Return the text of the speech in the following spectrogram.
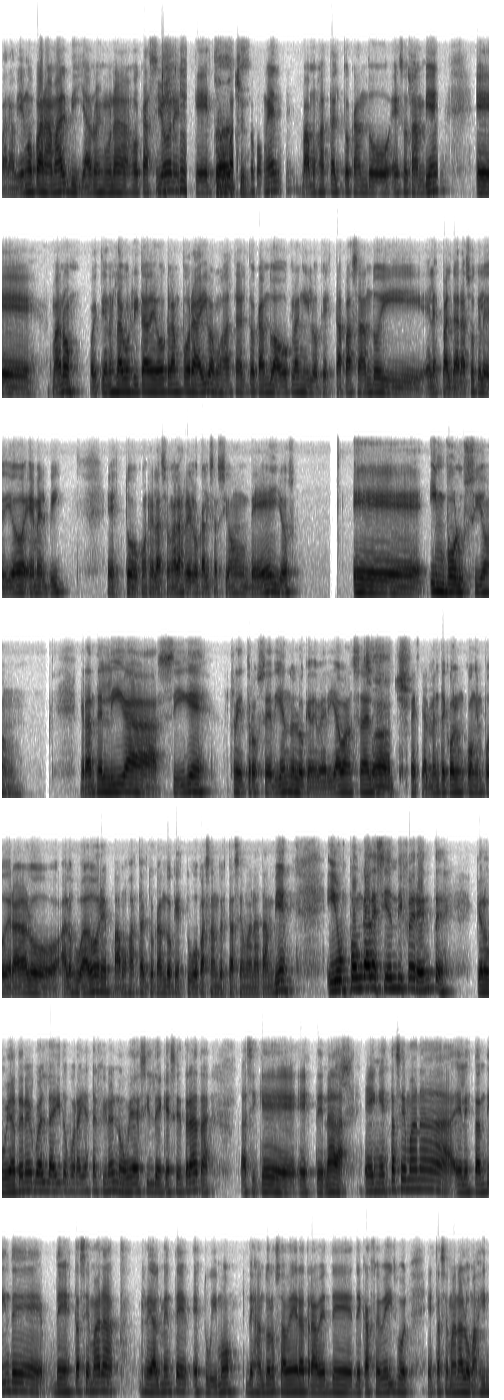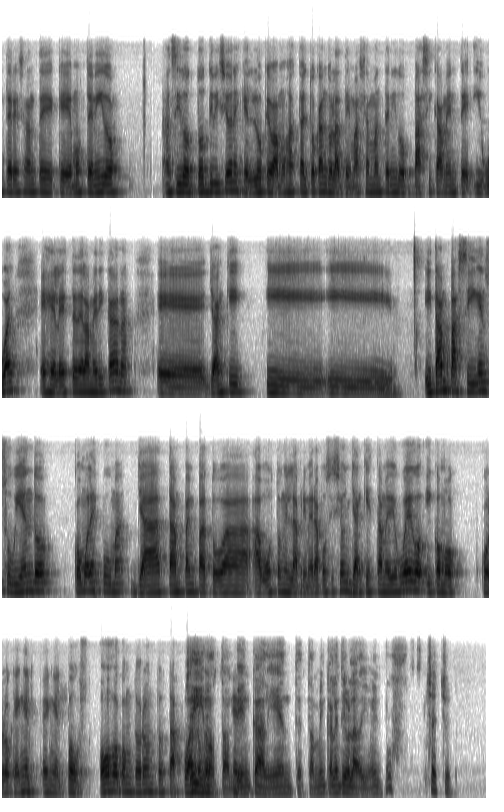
para bien o para mal, villano en unas ocasiones, que pasando con él. Vamos a estar tocando eso también. Eh, mano, hoy tienes la gorrita de Oakland por ahí, vamos a estar tocando a Oakland y lo que está pasando y el espaldarazo que le dio MLB esto con relación a la relocalización de ellos. Eh, involución. Grandes Ligas sigue retrocediendo en lo que debería avanzar, especialmente con, empoderar a, los jugadores. Vamos a estar tocando qué estuvo pasando esta semana también. Y un póngale 100 diferente, que lo voy a tener guardadito por ahí hasta el final, no voy a decir de qué se trata. Así que, este, nada, en esta semana, el standing de, esta semana realmente estuvimos dejándolo saber a través de, de Café Béisbol. Esta semana lo más interesante que hemos tenido han sido dos divisiones, que es lo que vamos a estar tocando. Las demás se han mantenido básicamente igual. Es el este de la americana. Eh, Yankee y, y, Tampa siguen subiendo como la espuma. Ya Tampa empató a, Boston en la primera posición. Yankee está medio juego y como coloqué en el, en el post, ojo con Toronto, está cuatro. Sí, no, también caliente, también caliente y Vladimir. Uf, chacho.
